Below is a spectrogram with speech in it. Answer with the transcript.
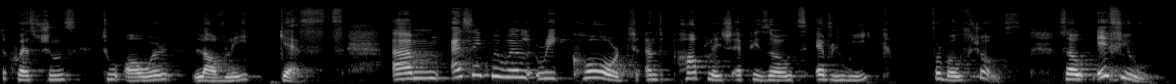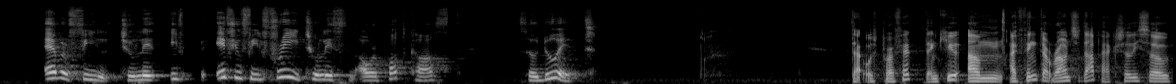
the questions to our lovely guests. Um, I think we will record and publish episodes every week for both shows. So if you ever feel to li- if if you feel free to listen our podcast, so do it. That was perfect. Thank you. Um, I think that rounds it up actually. So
